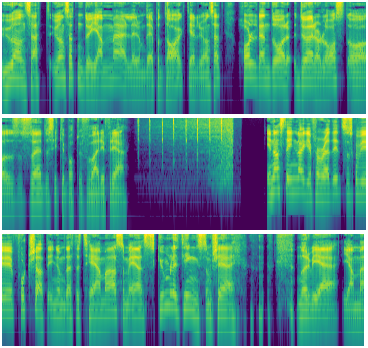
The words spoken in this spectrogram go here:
Uansett, uansett om du er hjemme eller om det er på dagtid, eller uansett, hold den døra låst, og så er du sikker på at du får være i fred. I neste innlegg fra Reddit så skal vi fortsette innom dette temaet, som er skumle ting som skjer når vi er hjemme.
